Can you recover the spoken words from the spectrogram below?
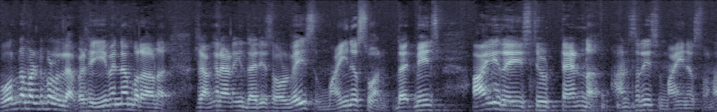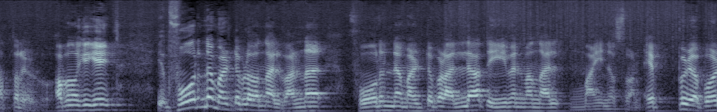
ഫോറിന്റെ മൾട്ടിപ്പിൾ അല്ല പക്ഷേ ഈവൻ നമ്പർ ആണ്. പക്ഷേ അങ്ങനെയാണെങ്കിൽ that is always minus one that means i raise to ten answer is minus one അത്രയേ ഉള്ളൂ. അപ്പോൾ നോക്കിക്കേ ഫോറിന്റെ മൾട്ടിപ്പിൾ വന്നാൽ വണ്ണ് ഫോറിന്റെ മൾട്ടിപ്പിൾ അല്ലാത്ത ഈവൻ വന്നാൽ മൈനസ് വൺ എപ്പോഴും അപ്പോൾ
